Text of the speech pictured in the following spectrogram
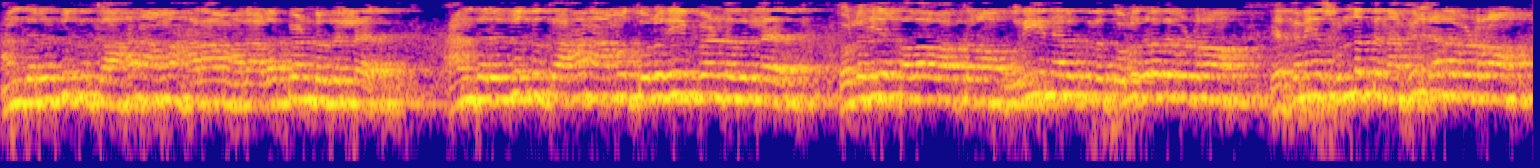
அந்த ரிசுக்குக்காக நாம ஹராம் ஹலால பேண்டதில்லை அந்த ரிசுக்குக்காக நாம தொழுகை வேண்டதில்லை. தொழுகையை கதாவாக்குறோம் ஒரே நேரத்தில் தொழுகிறத விடுறோம். எத்தனையோ சுண்ணத்து நபில்களை விடுறோம்.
